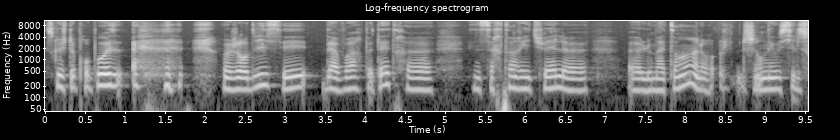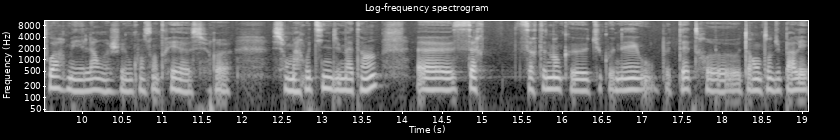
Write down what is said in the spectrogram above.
Ce que je te propose aujourd'hui, c'est d'avoir peut-être un certain rituel le matin. Alors j'en ai aussi le soir, mais là je vais me concentrer euh, sur, euh, sur ma routine du matin. certainement que tu connais ou peut-être tu as entendu parler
